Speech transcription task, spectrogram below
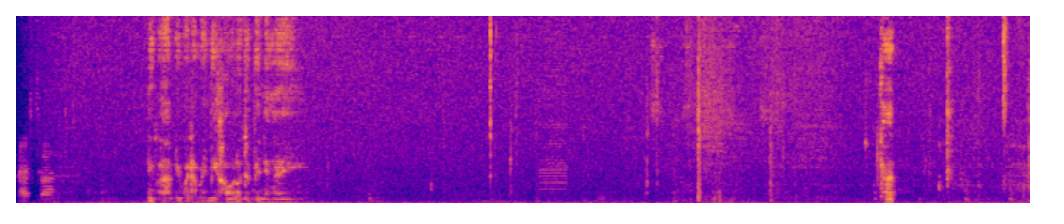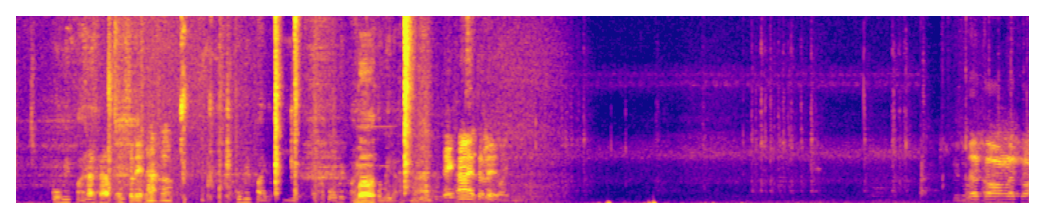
แอคชั่นนึกภาพดิว่าถ้าไม่มีเขาเราจะเป็นยังไง คัดโก้ ไม่ไปครับครับเอ็กซ์เลนนะครับโก้ไม่ไปกับพี่อะถ้าโก้ไม่ไปมาร์คก็ไม่ได้เด็กห้าเอ็กซ์เลนเลิกกองเลิกกอง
